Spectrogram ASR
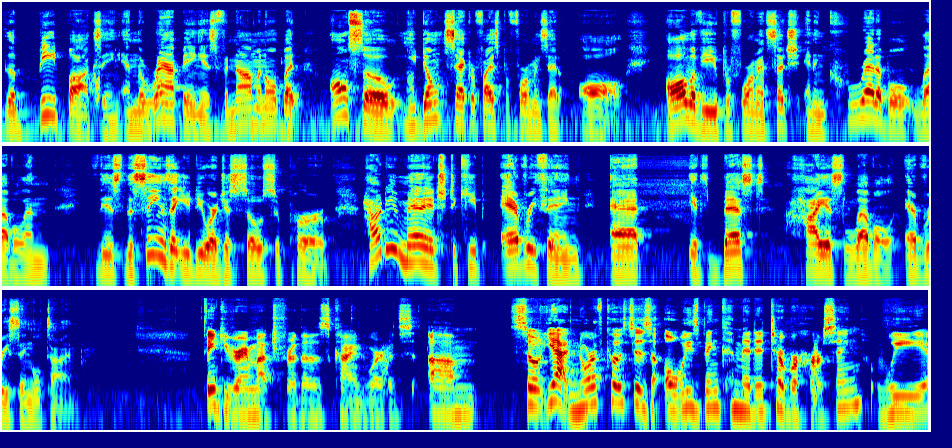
The beatboxing and the rapping is phenomenal, but also you don't sacrifice performance at all. All of you perform at such an incredible level and these the scenes that you do are just so superb. How do you manage to keep everything at its best highest level every single time? Thank you very much for those kind words. Um, so yeah, North Coast has always been committed to rehearsing. We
